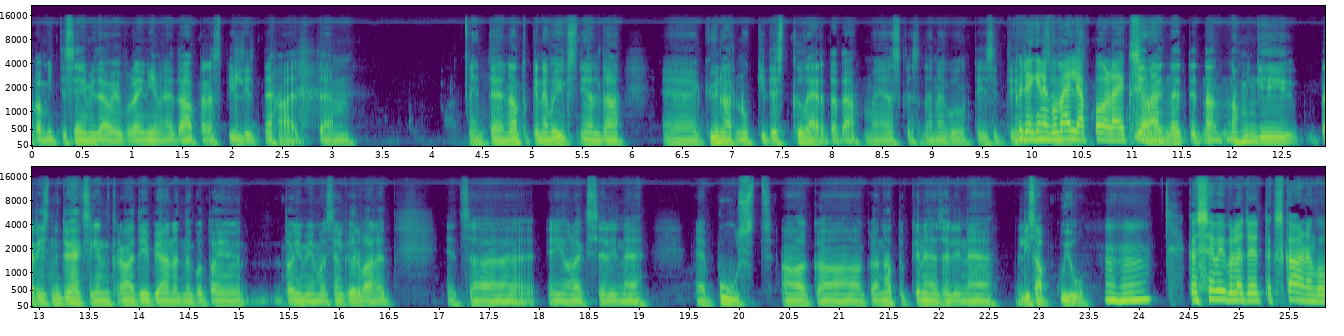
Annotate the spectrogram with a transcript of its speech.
aga mitte see, mida võib-olla inimene tahab pärast pildilt näha, et, ähm, et natukene võiks nii-öelda küünarnukkidest kõverdada, ma ei oska seda nagu teisiti. kuidagi nagu väljapoole, eks ja ole et need, et noh, noh, mingi päris nüüd üheksakümmend kraadi ei pea nad nagu toim, toimima seal kõrval, et, et sa ei oleks selline eh, puust, aga, aga natukene selline lisab kuju. mm. -hmm. kas see võib-olla töötaks ka nagu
